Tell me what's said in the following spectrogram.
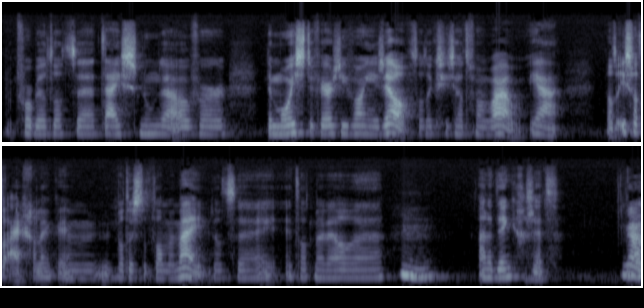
bijvoorbeeld dat eh, Thijs noemde over de mooiste versie van jezelf. Dat ik zoiets had van, wauw, ja, wat is dat eigenlijk? En wat is dat dan bij mij? Dat, eh, het had me wel eh, Hmm. aan het denken gezet. Ja,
